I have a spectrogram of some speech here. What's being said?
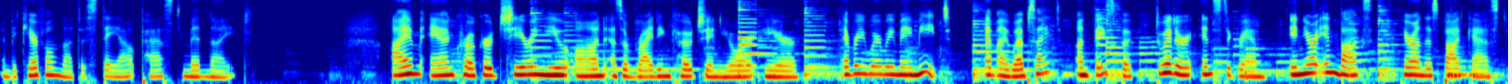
and be careful not to stay out past midnight. I'm Ann Kroeker cheering you on as a writing coach in your ear, everywhere we may meet at my website, on Facebook, Twitter, Instagram, in your inbox, here on this podcast,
